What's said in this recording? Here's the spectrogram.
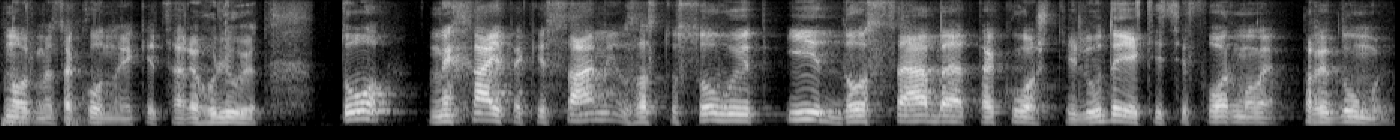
норми закону, які це регулюють, то нехай такі самі застосовують і до себе також ті люди, які ці формули придумують.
